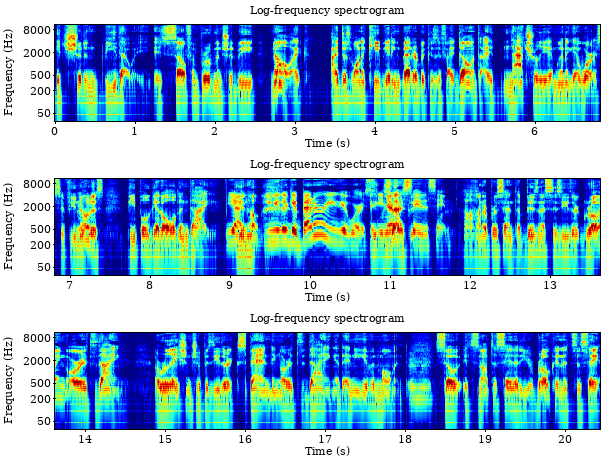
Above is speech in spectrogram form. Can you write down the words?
It shouldn't be that way. It's self improvement should be no, like I just want to keep getting better because if I don't, I naturally am going to get worse. If you mm-hmm. notice, people get old and die. Yeah. you know, you either get better or you get worse. You never stay the same. A hundred percent. A business is either growing or it's dying. A relationship is either expanding or it's dying at any given moment. Mm-hmm. So it's not to say that you're broken, it's to say,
